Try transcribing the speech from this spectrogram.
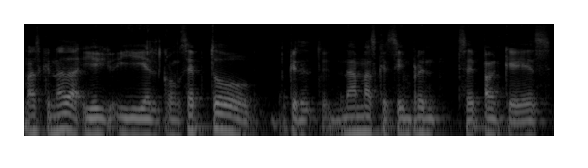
más que nada. Y, y el concepto, que nada más que siempre sepan que es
